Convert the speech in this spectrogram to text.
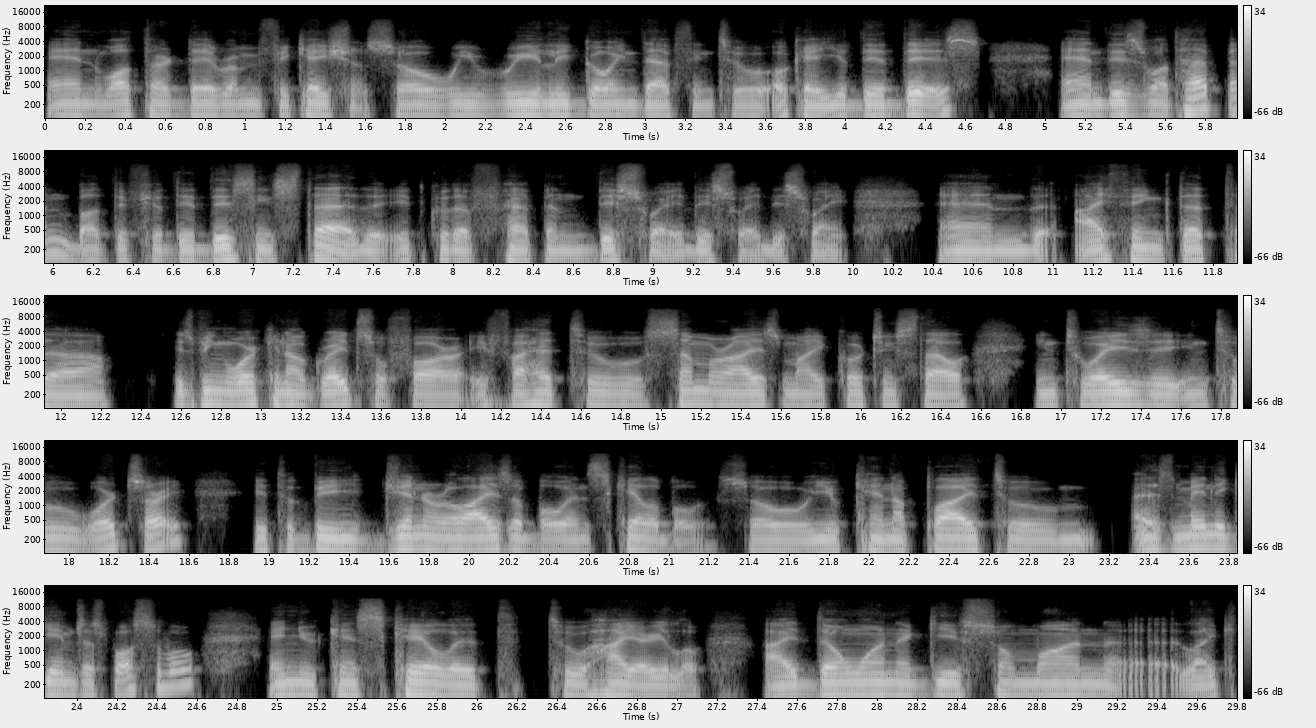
and what are the ramifications. So we really go in depth into okay, you did this and this is what happened but if you did this instead it could have happened this way this way this way. And i think that uh, it's been working out great so far. If i had to summarize my coaching style into ways into words sorry it would be generalizable and scalable. So you can apply to as many games as possible and you can scale it to higher elo. I don't want to give someone uh, like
